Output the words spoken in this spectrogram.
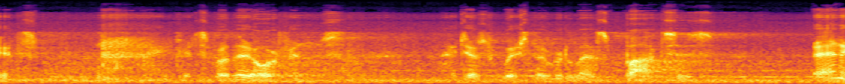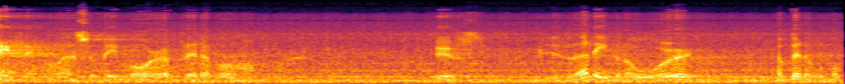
It's... It's for the orphans. I just wish there were less boxes. Anything less would be more habitable. Is... Is that even a word? Habitable?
